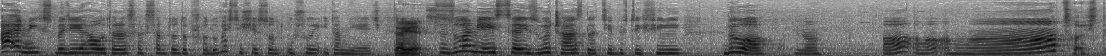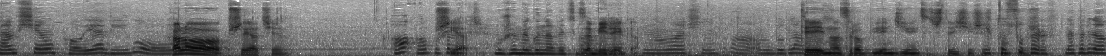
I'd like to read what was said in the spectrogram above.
AMX będzie jechało teraz stamtąd do przodu. Weź ty się stąd usuń i tam nie jedź. Tak jest. Złe miejsce i zły czas dla ciebie w tej chwili było. No. O, o, o, coś tam się pojawiło. Halo, przyjaciel. O, o, możemy, Przyjaciel. możemy go nawet o, Zabili go. No właśnie, a on był dla Ty, nas. no zrobiłem 946 No to punktów. super, na pewno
